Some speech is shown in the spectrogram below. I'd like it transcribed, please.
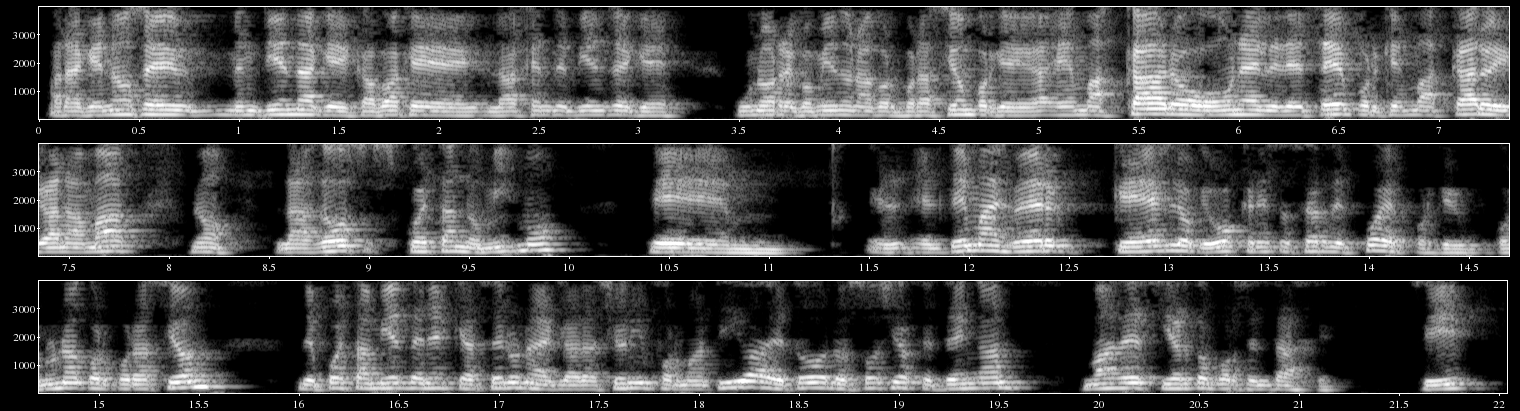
para que no se me entienda que capaz que la gente piense que uno recomienda una corporación porque es más caro o una LLC porque es más caro y gana más. No, las dos cuestan lo mismo. Eh, el, tema es ver qué es lo que vos querés hacer después, porque con una corporación después también tenés que hacer una declaración informativa de todos los socios que tengan más de cierto porcentaje. ¿sí?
